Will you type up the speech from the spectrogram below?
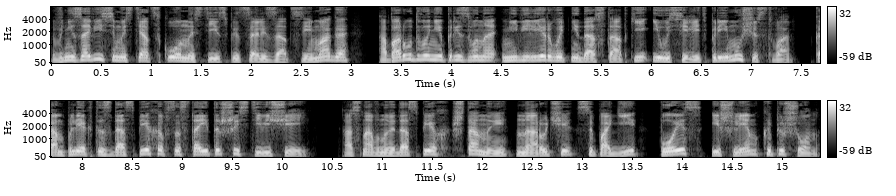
Вне зависимости от склонности и специализации мага, оборудование призвано нивелировать недостатки и усилить преимущества. Комплект из доспехов состоит из шести вещей. Основной доспех, штаны, наручи, сапоги, пояс и шлем-капюшон.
